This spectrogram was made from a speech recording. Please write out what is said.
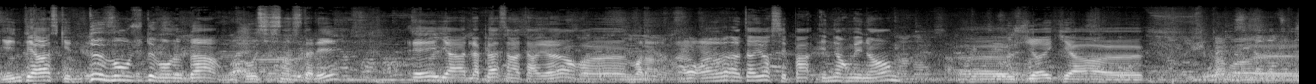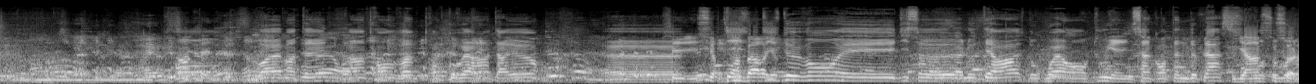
Il y a une terrasse qui est devant, juste devant le bar où on peut aussi s'installer. Et il y a de la place à l'intérieur. euh, voilà. Alors à l'intérieur, c'est pas énorme, énorme. Je dirais qu'il y a, je sais pas moi, Vingtaine. ouais, vingtaine, 20, 30, 20, 30 couverts à l'intérieur. Euh, C'est surtout un 10, bar. 10 devant et 10 euh, à l'autre terrasse, donc ouais, en tout il y a une cinquantaine de places. Il y a un sous-sol.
